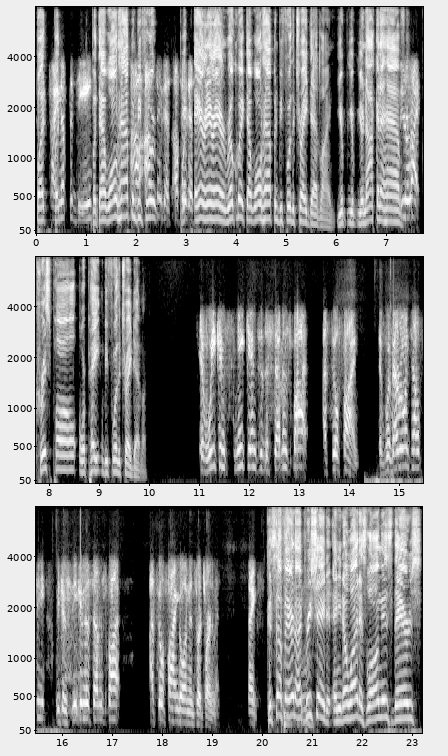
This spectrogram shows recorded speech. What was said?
But- tighten but- up the D. But that won't happen I'll- I'll before. say this, I'll say this. Aaron, Aaron, Aaron, real quick. That won't happen before the trade deadline. You're you're, you're not going to have You're right. Chris Paul or Payton before the trade deadline. if we can sneak into the seven spot, I feel fine. If if everyone's healthy, we can sneak into the seven spot. I feel fine going into a tournament. Thanks. Good stuff, Aaron. I appreciate it. And you know what? As long as there's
